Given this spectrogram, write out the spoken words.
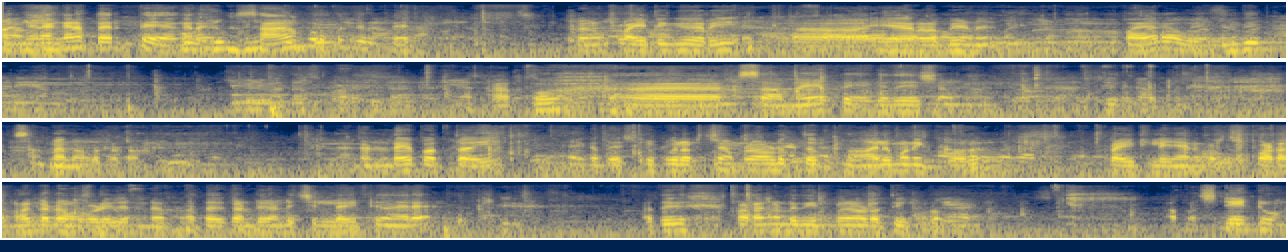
അങ്ങനെ അങ്ങനെ പെരട്ടെ അങ്ങനെ സാധനം പുറത്ത് കയറട്ടെ ഫ്ലൈറ്റ് കയറി എയർ അറബിയാണ് പയറാവേ എന്ത്? അപ്പോ സമയം ഏകദേശം സമയം നോക്കട്ടോ രണ്ടേ പത്തായി. ഏകദേശം പുലർച്ചെ നമ്മൾ അവിടെ എത്തും. നാല് മണിക്കൂർ ഫ്ലൈറ്റിൽ ഞാൻ കുറച്ച് പടങ്ങളൊക്കെ ഡൗൺലോഡ് ചെയ്തിട്ടുണ്ട്. അപ്പോൾ അത് കണ്ട് കണ്ട് ചില്ലായിട്ട് നേരെ അത് പടം കണ്ട് തീരുമ്പോൾ അവിടെ എത്തിപ്പെടും അപ്പോൾ സ്റ്റേറ്റ് ഓൺ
